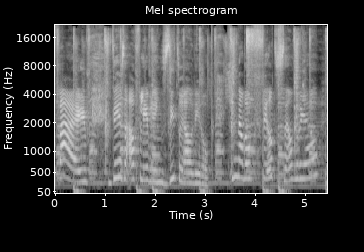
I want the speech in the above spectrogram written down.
five. Deze aflevering zit er alweer op. Ging dat ook veel te snel voor jou?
